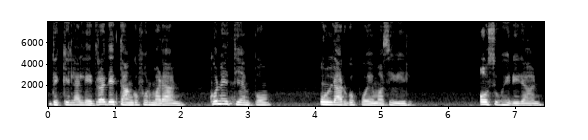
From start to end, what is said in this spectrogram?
de que las letras de tango formarán, con el tiempo, un largo poema civil, o sugerirán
